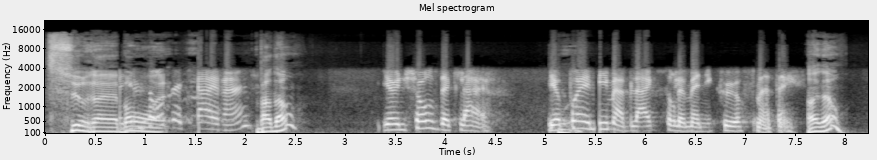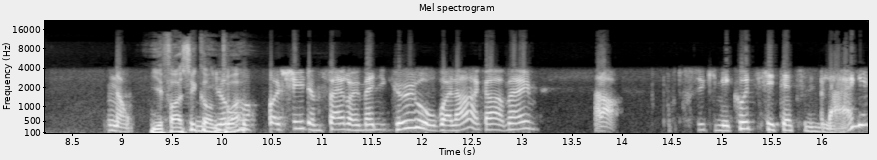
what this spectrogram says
sur euh, Il y a une bon. chose de clair, hein? pardon? Il y a une chose de clair. Il n'a pas aimé ma blague sur le manicure ce matin. Ah non? Non. Il est fâché contre Là, on m'a toi. reproché de me faire un manicure au volant quand même. Alors, ceux qui m'écoutent, c'était une blague.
